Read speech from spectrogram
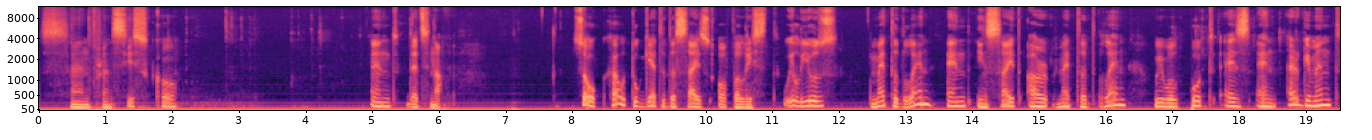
San Francisco and that's enough. So how to get the size of a list? We'll use method len and inside our method len we will put as an argument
